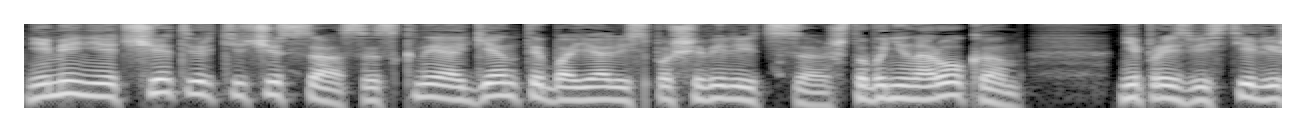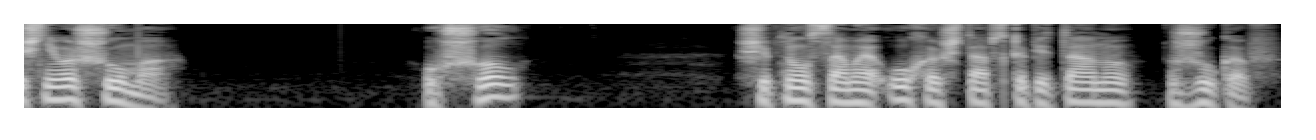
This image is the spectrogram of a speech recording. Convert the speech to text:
Не менее четверти часа сыскные агенты боялись пошевелиться, чтобы ненароком не произвести лишнего шума. «Ушел?» — шепнул самое ухо штабс-капитану Жуков.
